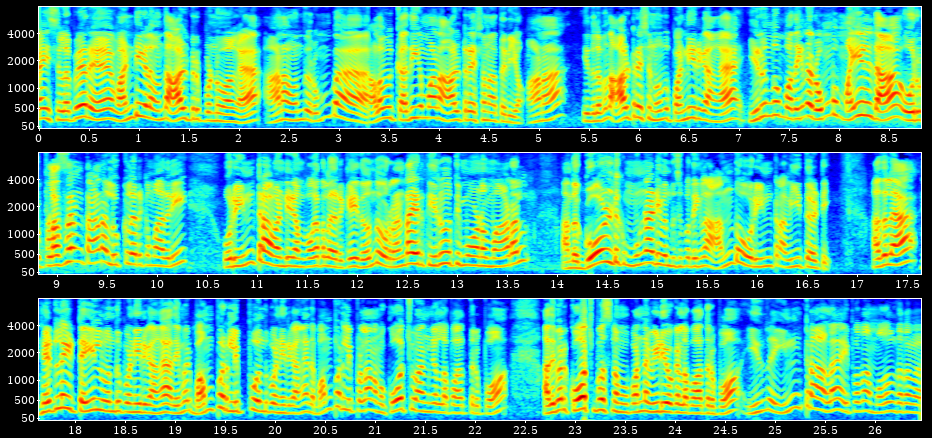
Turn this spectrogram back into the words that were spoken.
கை சில பேர் வண்டிகளை வந்து ஆல்ட்ரு பண்ணுவாங்க. ஆனால் வந்து ரொம்ப அளவுக்கு அதிகமான ஆல்ட்ரேஷனாக தெரியும். ஆனால் இதில் வந்து ஆல்ட்ரேஷன் வந்து பண்ணியிருக்காங்க. இருந்தும் பார்த்தீங்கன்னா ரொம்ப மைல்டாக ஒரு ப்ளசண்ட்டான லுக்கில் இருக்க மாதிரி ஒரு இன்ட்ரா வண்டி நம்ம பக்கத்தில் இருக்குது இது வந்து ஒரு ரெண்டாயிரத்தி இருபத்தி மூணு மாடல் அந்த கோல்டுக்கு முன்னாடி வந்துச்சு பார்த்தீங்களா அந்த ஒரு இன்ட்ரா வி தேர்ட்டி அதில் ஹெட்லைட் டெயில் வந்து பண்ணியிருக்காங்க அதே மாதிரி பம்பர் லிப் வந்து பண்ணியிருக்காங்க இந்த பம்பர் லிப்பெல்லாம் நம்ம கோச் வான்களில் பார்த்துருப்போம். அதே மாதிரி கோச் பஸ் நம்ம பண்ண வீடியோக்களில் பார்த்துருப்போம். இந்த இன்ட்ராவில் இப்போ தான் முதல் தடவை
